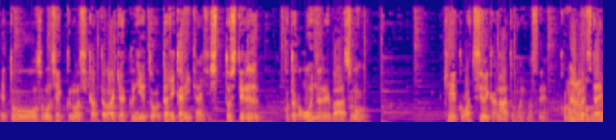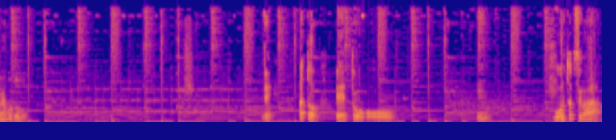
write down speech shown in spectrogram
えっと、そのチェックの仕方は逆に言うと、誰かに対して嫉妬してることが多いのであれば、その傾向は強いかなと思いますね。こうん。の方自体が。るほど。あと、えっと、うん。もう一つは、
